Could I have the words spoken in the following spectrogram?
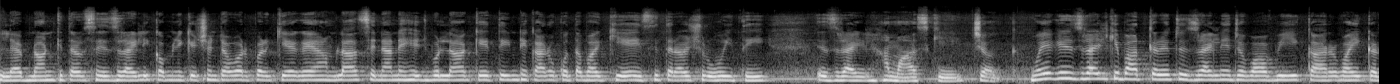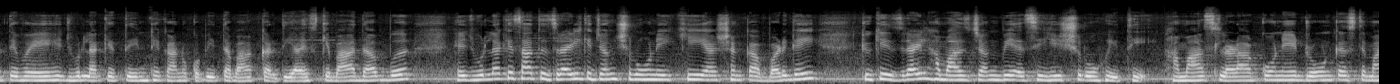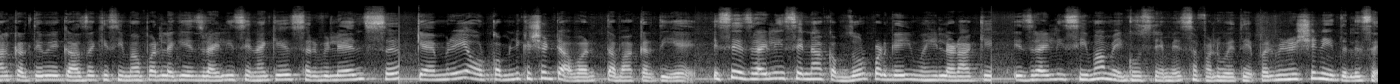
Lebanon की तरफ़ से इजरायली कम्युनिकेशन टावर पर किया गया हमला सेना ने हिजबुल्लाह के तीन ठिकानों को तबाह किए, इसी तरह शुरू हुई थी इसराइल हमास की जंग। वहीं अगर इसराइल की बात करें तो इसराइल ने जवाबी कार्रवाई करते हुए हिजबुल्ला के तीन ठिकानों को भी तबाह कर दिया। इसके बाद अब हिजबुल्ला के साथ इसराइल की जंग शुरू होने की आशंका बढ़ गई, क्योंकि इसराइल हमास जंग भी ऐसी ही शुरू हुई थी। हमास लड़ाकों ने ड्रोन का इस्तेमाल करते हुए गाजा की सीमा पर लगे इजरायली सेना के सर्विलेंस कैमरे और कम्युनिकेशन टावर तबाह कर दिए। इससे इजरायली सेना कमज़ोर पड़ गई, वहीं लड़ाके इजरायली सीमा में घुसने में सफल हुए थे। परवीन सिंह दिल्ली से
